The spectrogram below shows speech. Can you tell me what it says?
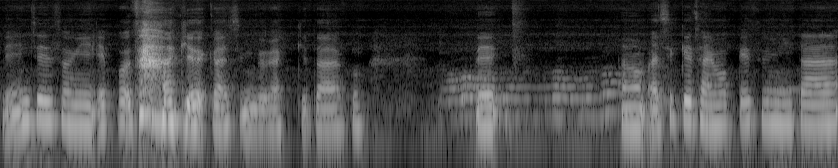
네, 엔젤송이 예뻐서 기억하신 것 같기도 하고 네, 어, 맛있게 잘 먹겠습니다.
